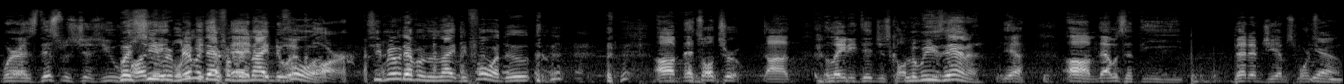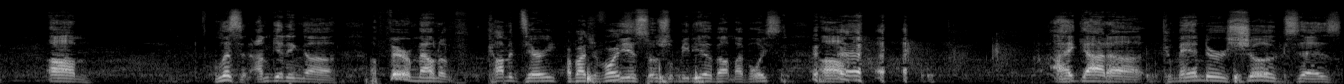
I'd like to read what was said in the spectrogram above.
whereas this was just you. But she remembered that from the night before. She remembered that from the night before, dude. Um, that's all true. Uh, the lady did just call me Louisiana. Yeah, um, that was at the BetMGM Sports. Yeah. Um, listen, I'm getting uh, a fair amount of commentary About your voice? via social media about my voice. Um, I got uh, Commander Shug says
